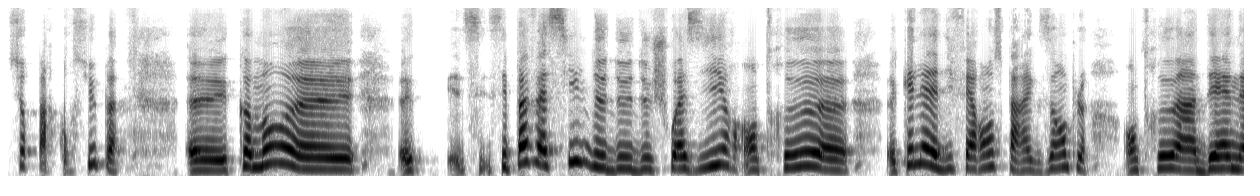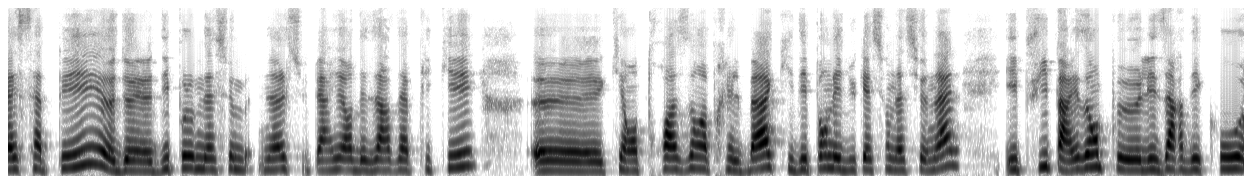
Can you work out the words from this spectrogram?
sur Parcoursup. Euh, comment euh, euh c'est pas facile de, choisir entre quelle est la différence par exemple entre un DNSAP, de diplôme national supérieur des arts appliqués, qui est en trois ans après le bac, qui dépend de l'éducation nationale, et puis par exemple les arts déco,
